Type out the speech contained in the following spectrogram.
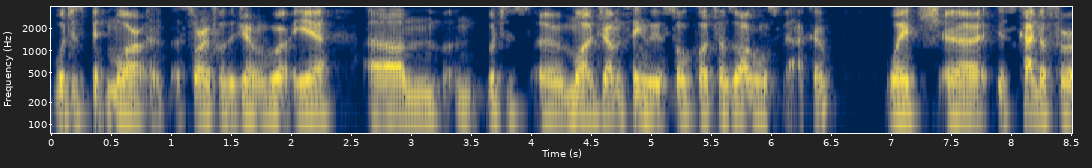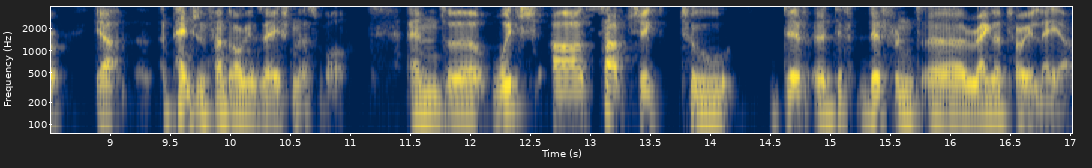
which is a bit more uh, sorry for the German word here, um, which is uh, more a German thing, the so-called Versorgungswerke, which uh, is kind of a yeah a pension fund organization as well, and uh, which are subject to dif- dif- different regulatory layer.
